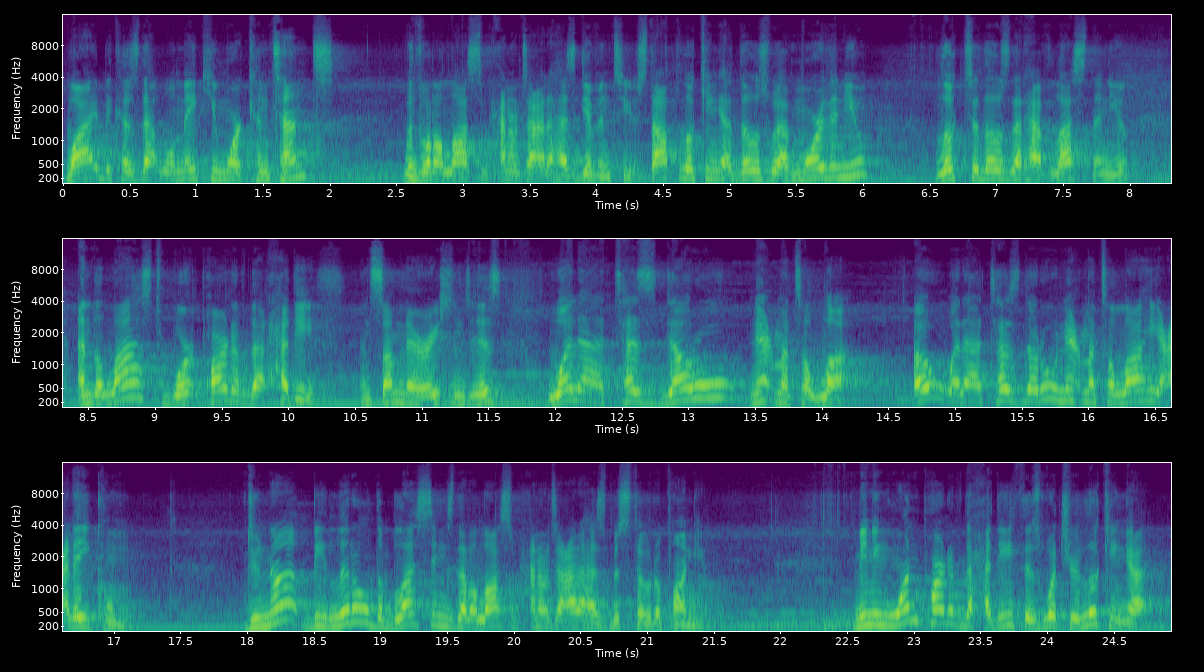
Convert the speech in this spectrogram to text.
Why? Because that will make you more content with what Allah subhanahu wa ta'ala has given to you. Stop looking at those who have more than you, look to those that have less than you. And the last word, part of that hadith in some narrations is وَلَا تَزْدَرُوا نِعْمَةَ اللَّهِ أو وَلَا تَزْدَرُوا نِعْمَةَ اللَّهِ عَلَيْكُمْ Do not belittle the blessings that Allah subhanahu wa ta'ala has bestowed upon you. Meaning one part of the hadith is what you're looking at.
